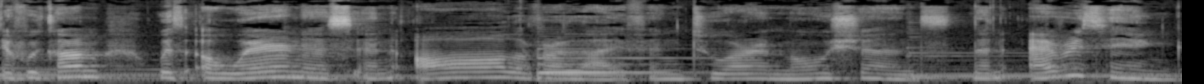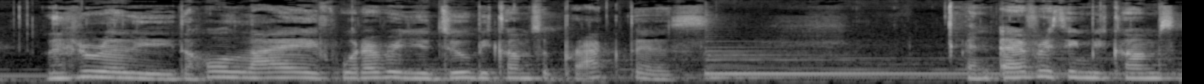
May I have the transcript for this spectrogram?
if we come with awareness in all of our life, into our emotions, then everything, literally, the whole life, whatever you do, becomes a practice. And everything becomes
